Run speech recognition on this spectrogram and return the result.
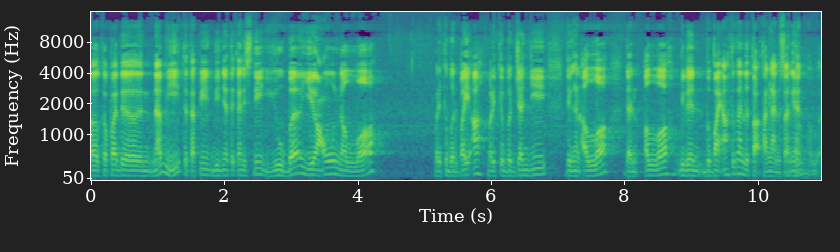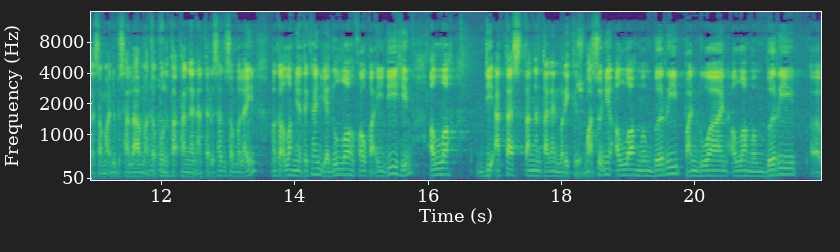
uh, kepada nabi tetapi dinyatakan di sini yubayyi'unallah mereka berbaiah mereka berjanji dengan Allah dan Allah bila berbaiah tu kan letak tangan ustaz kan? Sama ada bersalam uh-huh. ataupun letak tangan antara satu sama lain maka Allah menyatakan yadullah fawqa aidihim Allah di atas tangan-tangan mereka. Maksudnya Allah memberi panduan Allah memberi uh,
